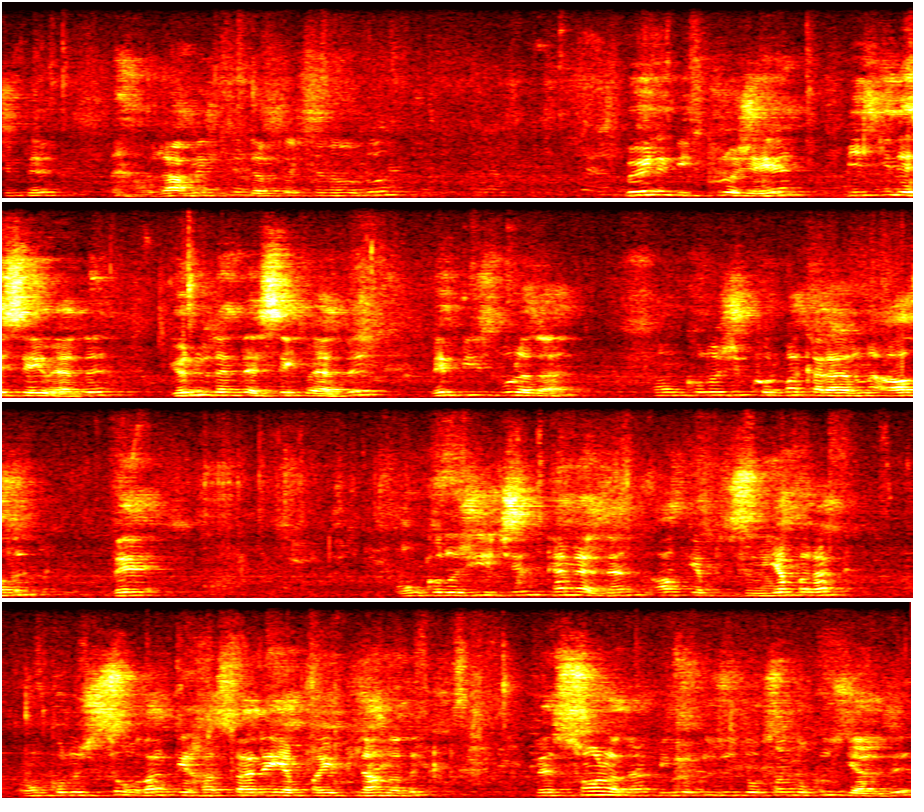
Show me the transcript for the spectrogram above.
Şimdi rahmetli 4-5 sene oldu. Böyle bir projeye bilgi desteği verdi. Gönülden destek verdi. Ve biz burada onkoloji kurma kararını aldık ve onkoloji için temelden altyapısını yaparak onkolojisi olan bir hastane yapmayı planladık. Ve sonra da 1999 geldi.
